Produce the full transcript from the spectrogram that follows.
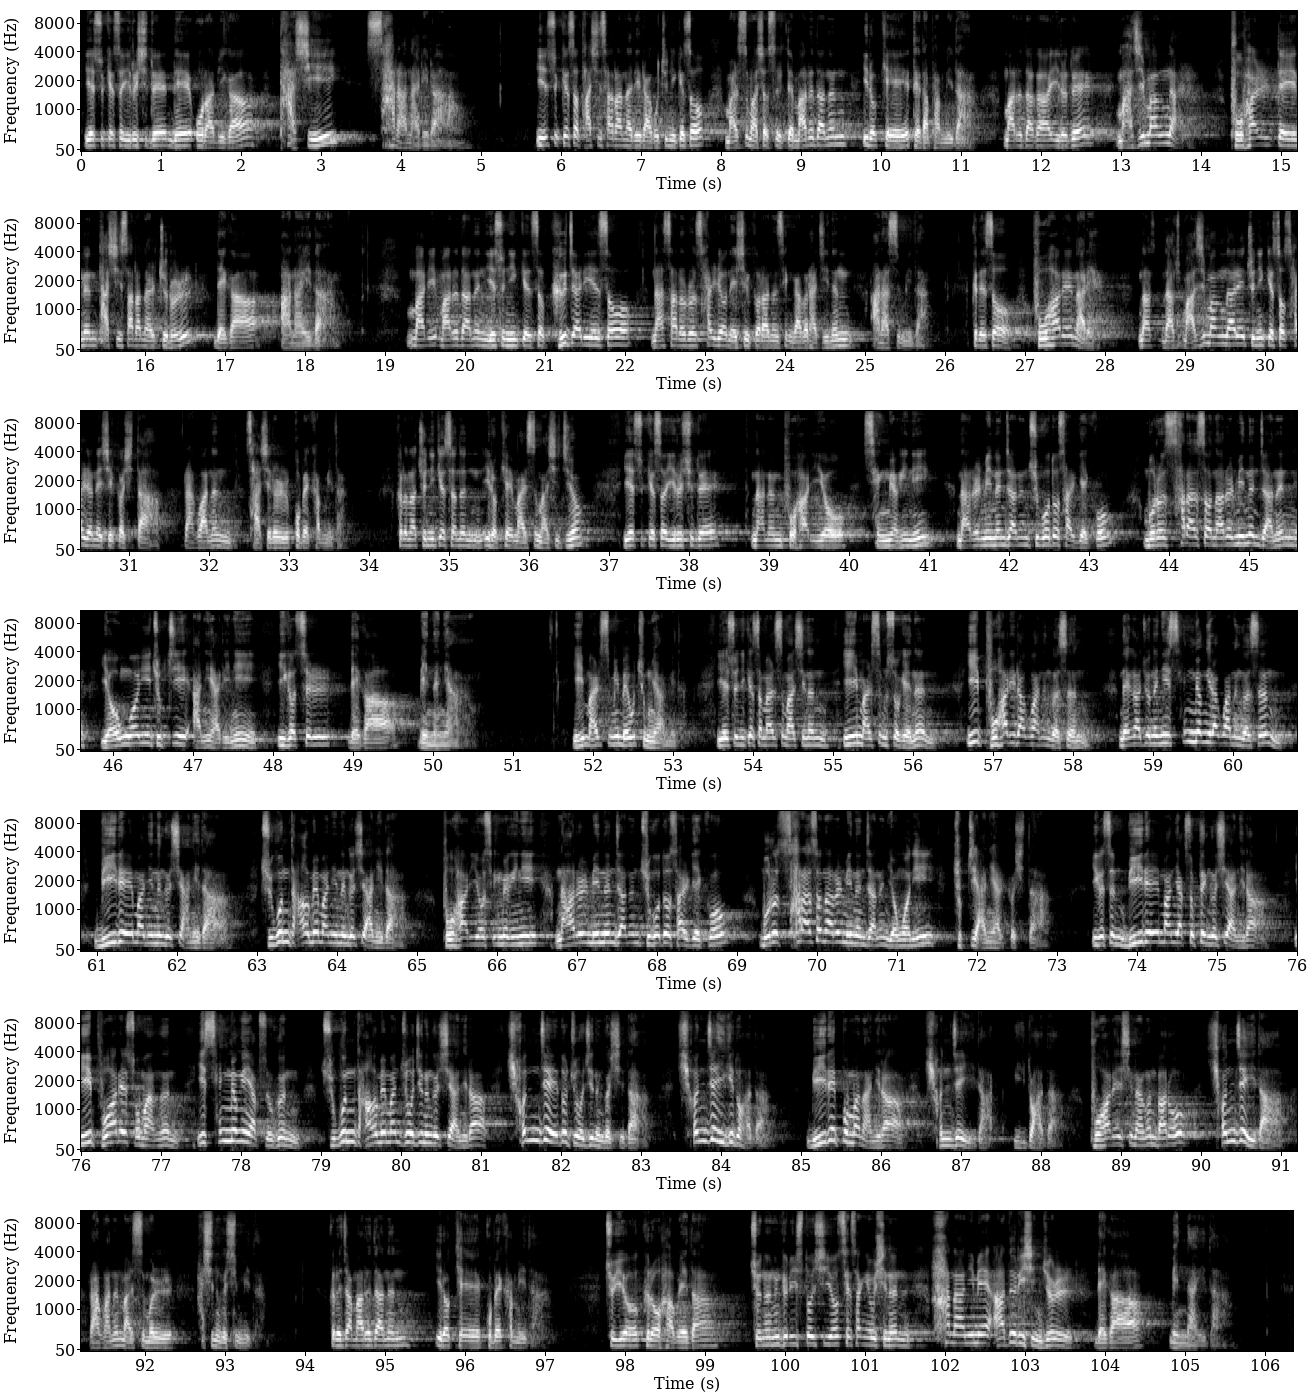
예수께서 이르시되 내 오라비가 다시 살아나리라. 예수께서 다시 살아나리라고 주님께서 말씀하셨을 때 마르다는 이렇게 대답합니다. 마르다가 이르되 마지막 날 부활 때에는 다시 살아날 줄을 내가 아나이다. 마리, 마르다는 예수님께서 그 자리에서 나사로를 살려내실 거라는 생각을 하지는 않았습니다. 그래서 부활의 날에 나, 나, 마지막 날에 주님께서 살려내실 것이다 라고 하는 사실을 고백합니다. 그러나 주님께서는 이렇게 말씀하시죠. 예수께서 이르시되 나는 부활이요 생명이니 나를 믿는 자는 죽어도 살겠고 무릇 살아서 나를 믿는 자는 영원히 죽지 아니하리니 이것을 내가 믿느냐. 이 말씀이 매우 중요합니다. 예수님께서 말씀하시는 이 말씀 속에는 이 부활이라고 하는 것은 내가 주는 이 생명이라고 하는 것은 미래에만 있는 것이 아니다. 죽은 다음에만 있는 것이 아니다. 부활이요 생명이니 나를 믿는 자는 죽어도 살겠고 무릇 살아서 나를 믿는 자는 영원히 죽지 아니할 것이다. 이것은 미래에만 약속된 것이 아니라 이 부활의 소망은 이 생명의 약속은 죽은 다음에만 주어지는 것이 아니라 현재에도 주어지는 것이다. 현재이기도 하다. 미래뿐만 아니라 현재이기도 하다. 부활의 신앙은 바로 현재이다. 라고 하는 말씀을 하시는 것입니다. 그러자 마르다는 이렇게 고백합니다. 주여 그러하외다. 주는 그리스도시요 세상에 오시는 하나님의 아들이신 줄 내가 믿나이다.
